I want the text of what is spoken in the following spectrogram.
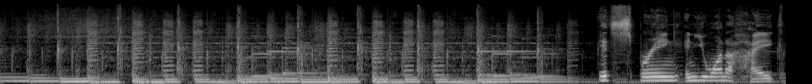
Mm-hmm. It's spring and you want to hike,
